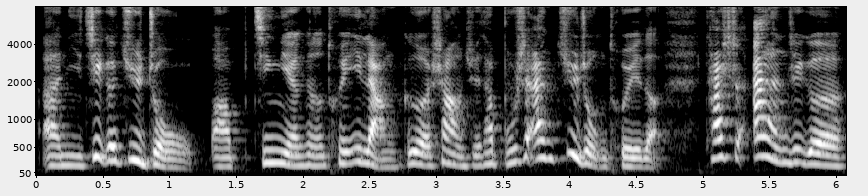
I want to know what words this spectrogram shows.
啊，你这个剧种啊，今年可能推一两个上去，它不是按剧种推的，它是按这个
